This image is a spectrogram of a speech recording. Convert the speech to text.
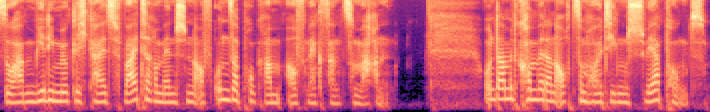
So haben wir die Möglichkeit, weitere Menschen auf unser Programm aufmerksam zu machen. Und damit kommen wir dann auch zum heutigen Schwerpunkt.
